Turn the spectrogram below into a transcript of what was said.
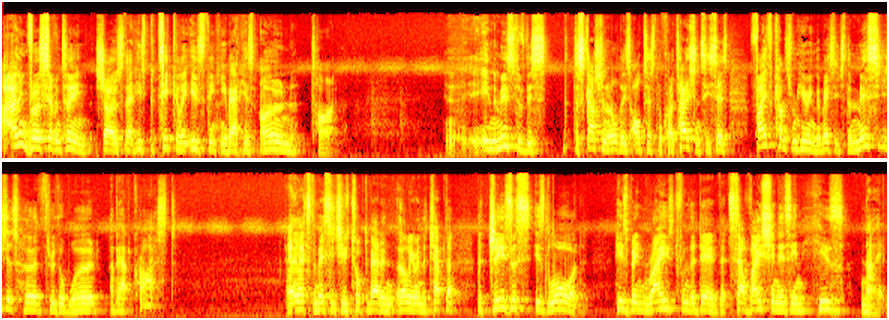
I think verse 17 shows that he particularly is thinking about his own time. In the midst of this discussion and all these Old Testament quotations, he says, faith comes from hearing the message. The message is heard through the word about Christ. And that's the message he talked about in, earlier in the chapter that Jesus is Lord. He's been raised from the dead, that salvation is in his name.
